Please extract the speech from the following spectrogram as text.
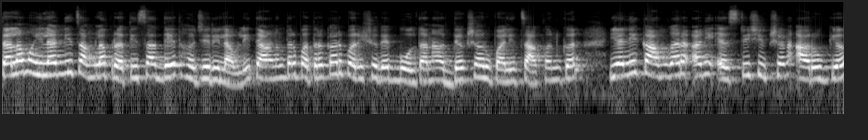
त्याला महिलांनी चांगला प्रतिसाद देत हजेरी लावली. त्यानंतर पत्रकार परिषदेत बोलताना अध्यक्षा रुपाली चाकणकर यांनी कामगार आणि एस टी शिक्षण आरोग्य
